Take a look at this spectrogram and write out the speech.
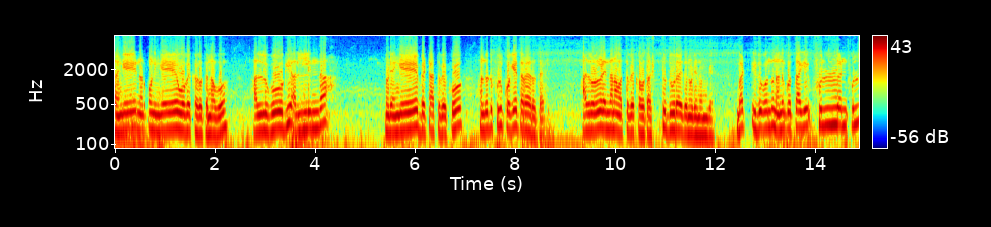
ಹಂಗೆ ನಡ್ಕೊಂಡು ಹಿಂಗೆ ಹೋಗ್ಬೇಕಾಗುತ್ತೆ ನಾವು. ಅಲ್ಲಿಗೋಗಿ ಅಲ್ಲಿಂದ ನೋಡಿ, ಹಂಗೆ ಬೆಟ್ಟ ಹತ್ತಬೇಕು. ಒಂದು ದೊಡ್ಡ ಫುಲ್ ಕೊಗೆ ಥರ ಇರುತ್ತೆ. ಅದರೊಳಗಡೆಯಿಂದ ನಾವು ಹತ್ತಬೇಕಾಗುತ್ತೆ. ಅಷ್ಟು ದೂರ ಇದೆ ನೋಡಿ ನಮಗೆ. ಬಟ್ ಇದು ಬಂದು ನನಗೆ ಗೊತ್ತಾಗಿ ಫುಲ್ ಆ್ಯಂಡ್ ಫುಲ್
